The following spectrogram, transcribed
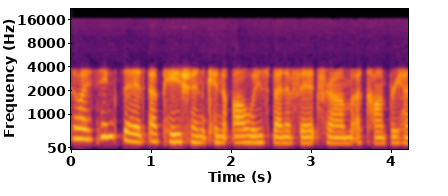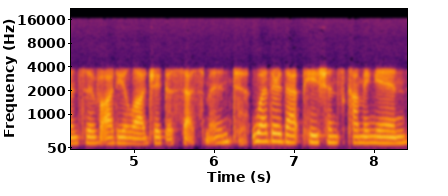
So I think that a patient can always benefit from a comprehensive audiologic assessment, whether that patient's coming in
